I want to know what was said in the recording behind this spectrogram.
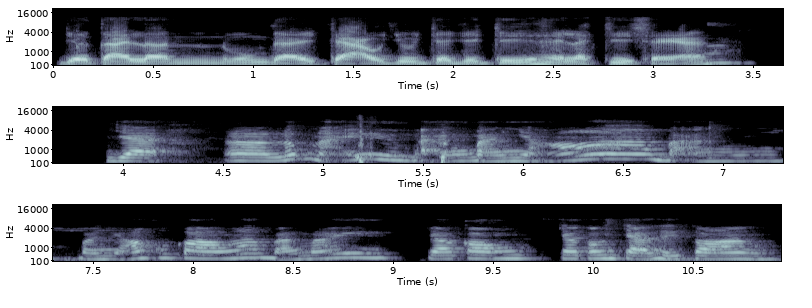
giơ tay lên muốn để chào vui chơi giải trí hay là chia sẻ? Dạ à, lúc nãy bạn bạn nhỏ bạn bạn nhỏ của con á bạn nói cho con cho con chào thầy toàn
